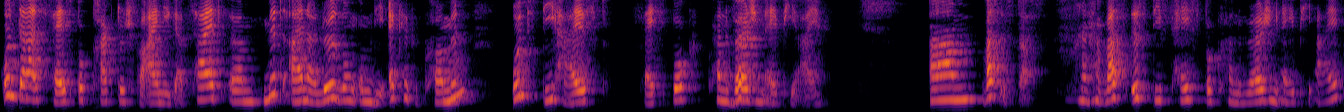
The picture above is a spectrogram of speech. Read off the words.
Und da ist Facebook praktisch vor einiger Zeit ähm, mit einer Lösung um die Ecke gekommen und die heißt Facebook Conversion API. Ähm, was ist das? was ist die Facebook Conversion API?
